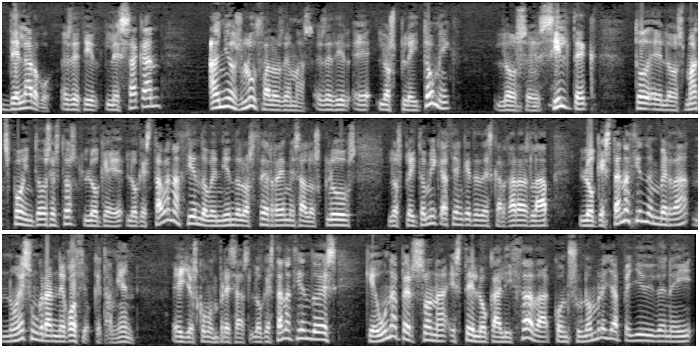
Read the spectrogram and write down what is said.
de largo. Es decir, le sacan años luz a los demás. Es decir, eh, los Playtomic, los eh, Siltec, eh, los Matchpoint, todos estos, lo que, lo que estaban haciendo vendiendo los CRMs a los clubs, los Playtomic hacían que te descargaras la app, lo que están haciendo en verdad no es un gran negocio, que también ellos como empresas, lo que están haciendo es que una persona esté localizada con su nombre y apellido y DNI,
